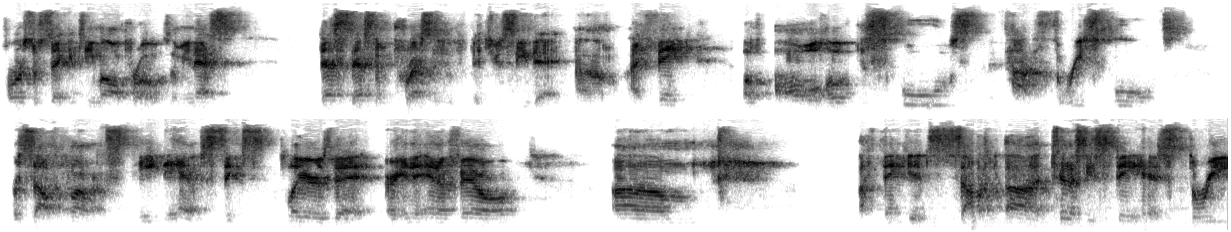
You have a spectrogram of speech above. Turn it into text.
first or second team All Pros. I mean, that's that's that's impressive that you see that. Um, I think of all of the schools, the top three schools for South Carolina State, they have six players that are in the NFL. Um, I think it's South uh, Tennessee State has three,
